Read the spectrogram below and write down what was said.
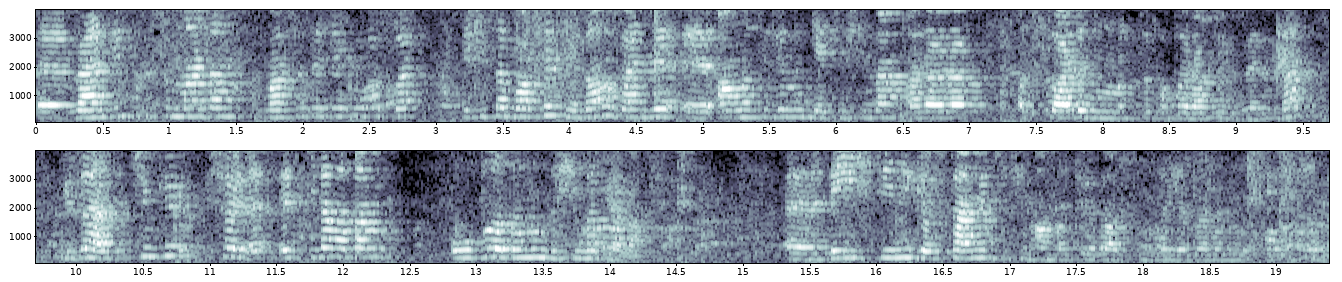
Ee, beğendiğim kısımlardan bahsedecek olursak kimse bahsetmiyordu ama bence e, anlatıcının geçmişinden ara ara atıflarda bulunması fotoğraflar üzerinden güzeldi. Çünkü şöyle eskiden adam olduğu adamın dışında bir adam şu anda. Ee, değiştiğini göstermek için anlatıyordu aslında yazarın geçmişini.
